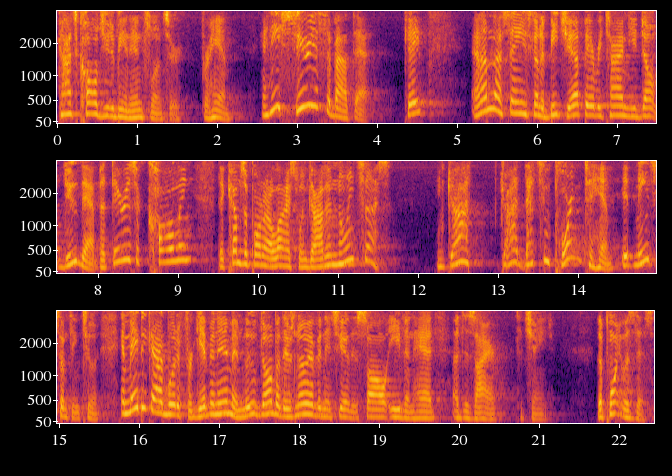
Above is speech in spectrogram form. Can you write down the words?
God's called you to be an influencer for Him. And He's serious about that. Okay? And I'm not saying He's going to beat you up every time you don't do that, but there is a calling that comes upon our lives when God anoints us. And God, God, that's important to Him. It means something to Him. And maybe God would have forgiven him and moved on, but there's no evidence here that Saul even had a desire to change. The point was this.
